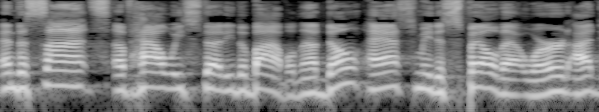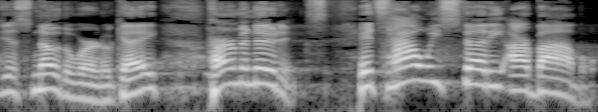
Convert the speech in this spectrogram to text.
and the science of how we study the Bible. Now, don't ask me to spell that word. I just know the word, okay? Hermeneutics. It's how we study our Bible.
